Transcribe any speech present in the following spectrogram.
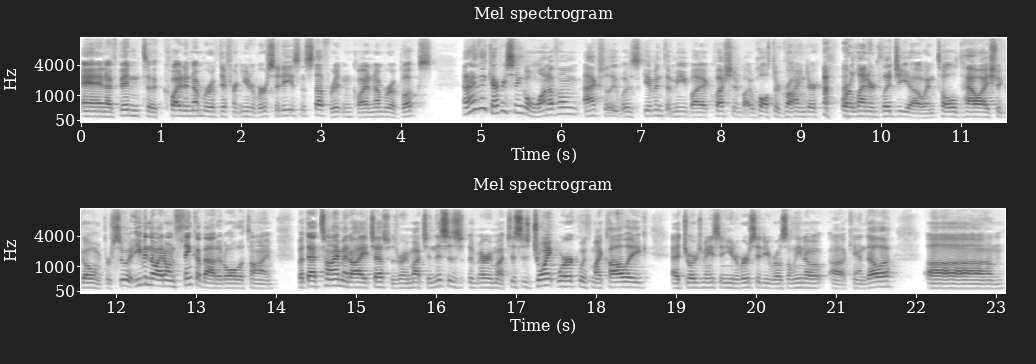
And I've been to quite a number of different universities and stuff, written quite a number of books. And I think every single one of them actually was given to me by a question by Walter Grinder or Leonard Liggio and told how I should go and pursue it, even though I don't think about it all the time. But that time at IHS was very much, and this is very much, this is joint work with my colleague at George Mason University, Rosolino uh, Candela. Um,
